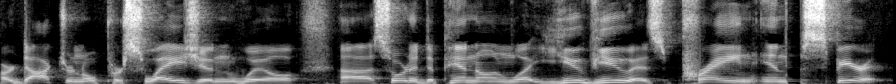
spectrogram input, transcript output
or doctrinal persuasion, will uh, sort of depend on what you view as praying in the Spirit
